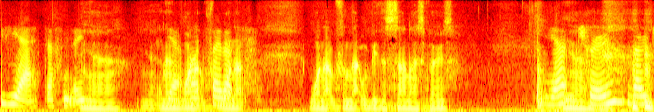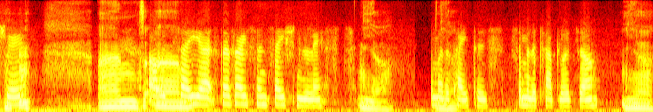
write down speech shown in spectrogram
Yeah, definitely. Yeah, yeah. And then Yeah, one I'd up, one up, one up from that would be the Sun, I suppose. yeah, yeah. true, very true. And I would um, say yeah, it's they're very sensationalist. yeah, Some of the papers, some of the tabloids are. yeah.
